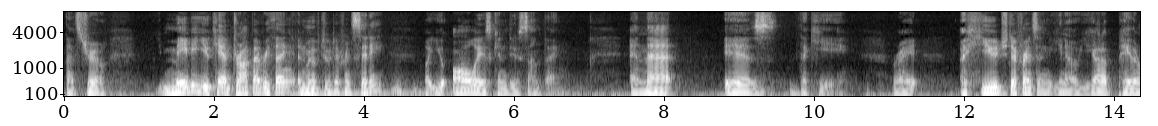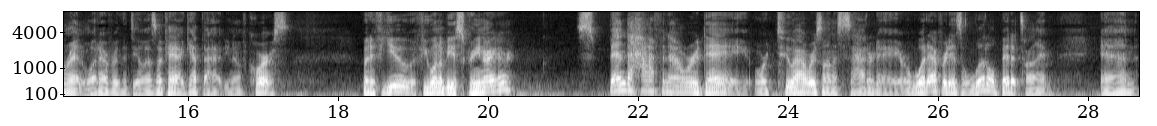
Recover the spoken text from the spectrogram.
That's true. Maybe you can't drop everything and move to a different city, mm-hmm. but you always can do something. And that is the key, right? A huge difference and you know, you got to pay the rent and whatever the deal is. Okay, I get that, you know, of course. But if you if you want to be a screenwriter, spend a half an hour a day or 2 hours on a Saturday or whatever it is, a little bit of time. And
